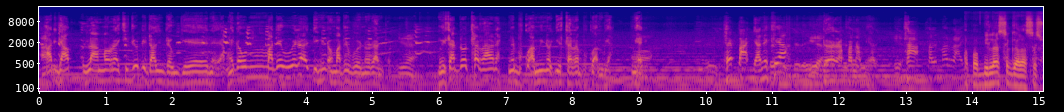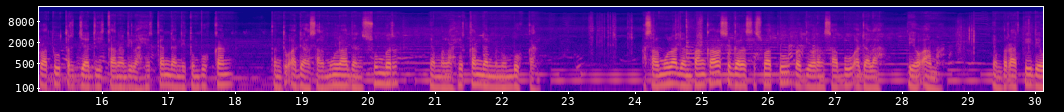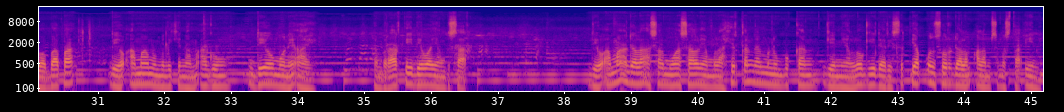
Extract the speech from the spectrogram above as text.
Hat jam lang orang cicu di dalam jauh je. Yang itu mati buat lah, dingin mati buat orang. Iya. Misal tu terang ni buku amino je terang buku ambil. Ni. Hebat, jadi kia. Dia apa namanya? Apabila segala sesuatu terjadi karena dilahirkan dan ditumbuhkan, tentu ada asal mula dan sumber yang melahirkan dan menumbuhkan. Asal mula dan pangkal segala sesuatu bagi orang Sabu adalah Teo Ama, yang berarti Dewa Bapa, Deo Ama memiliki nama agung Deo Moneai, yang berarti dewa yang besar. Deo Ama adalah asal muasal yang melahirkan dan menumbuhkan genealogi dari setiap unsur dalam alam semesta ini.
